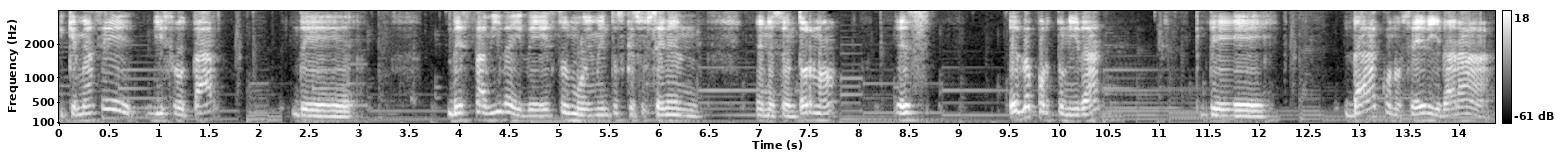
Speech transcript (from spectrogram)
y que me hace disfrutar de, de esta vida y de estos movimientos que suceden en nuestro entorno es, es la oportunidad de dar a conocer y dar a,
